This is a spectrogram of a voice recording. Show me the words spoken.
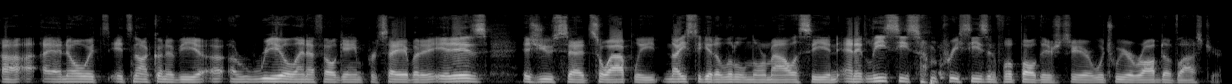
Uh, I, I, know it's it's not going to be a, a, real NFL game per se, but it, it is, as you said so aptly, nice to get a little normalcy and, and at least see some preseason football this year, which we were robbed of last year.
